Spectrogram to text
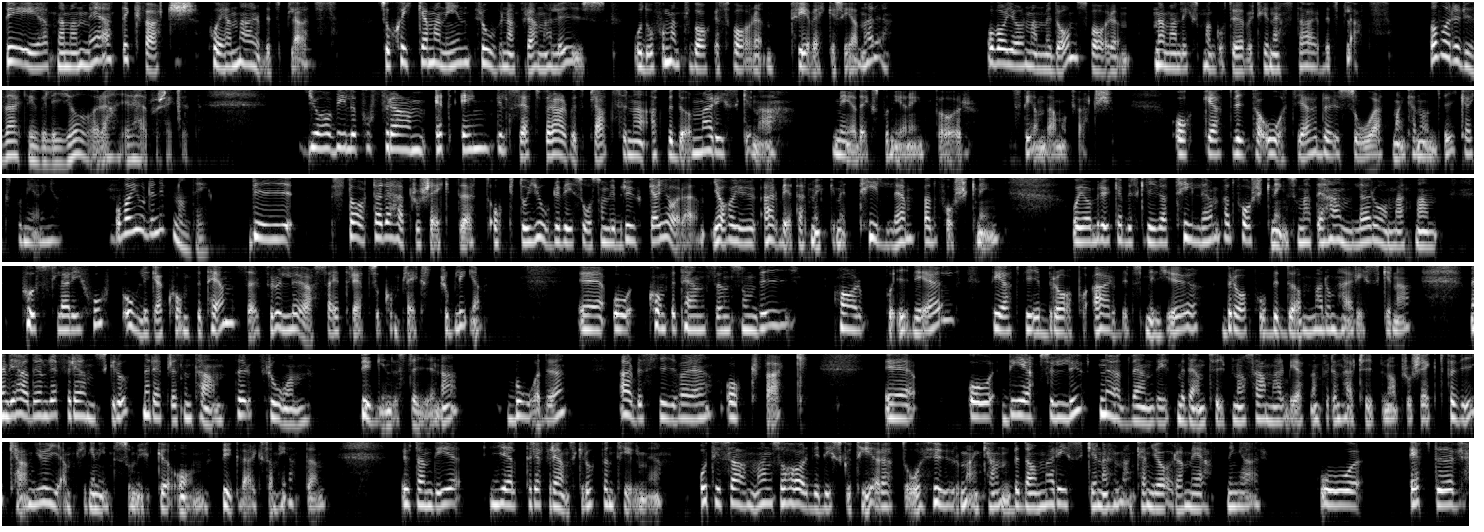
det är att när man mäter kvarts på en arbetsplats så skickar man in proverna för analys och då får man tillbaka svaren tre veckor senare. Och vad gör man med de svaren när man liksom har gått över till nästa arbetsplats? Vad var det du verkligen ville göra i det här projektet? Jag ville få fram ett enkelt sätt för arbetsplatserna att bedöma riskerna med exponering för stendamm och kvarts. Och att vidta åtgärder så att man kan undvika exponeringen. Och vad gjorde ni för någonting? Vi startade det här projektet och då gjorde vi så som vi brukar göra. Jag har ju arbetat mycket med tillämpad forskning. Och jag brukar beskriva tillämpad forskning som att det handlar om att man pusslar ihop olika kompetenser för att lösa ett rätt så komplext problem. Eh, och kompetensen som vi har på IVL, det är att vi är bra på arbetsmiljö, bra på att bedöma de här riskerna. Men vi hade en referensgrupp med representanter från byggindustrierna, både arbetsgivare och fack. Eh, och det är absolut nödvändigt med den typen av samarbeten för den här typen av projekt, för vi kan ju egentligen inte så mycket om byggverksamheten. Utan det hjälpte referensgruppen till med. Och tillsammans så har vi diskuterat då hur man kan bedöma riskerna, hur man kan göra mätningar. Och efter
